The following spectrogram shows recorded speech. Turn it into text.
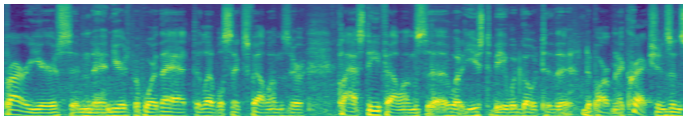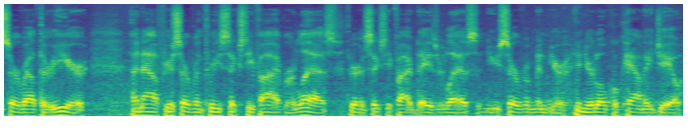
prior years and, and years before that, the level six felons or class D felons, uh, what it used to be, would go to the Department of Corrections and serve out their year. And now, if you're serving 365 or less, 365 days or less, and you serve them in your in your local county jail.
